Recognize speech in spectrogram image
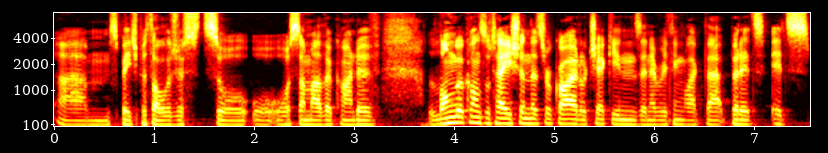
um, speech pathologists or, or, or some other kind of longer consultation that's required or check-ins and everything like that but it's it's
